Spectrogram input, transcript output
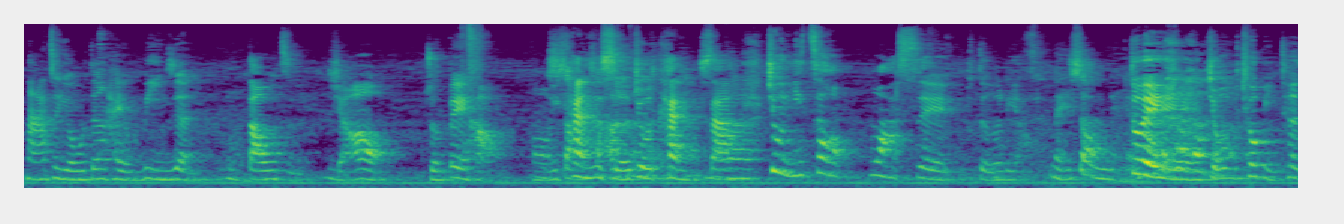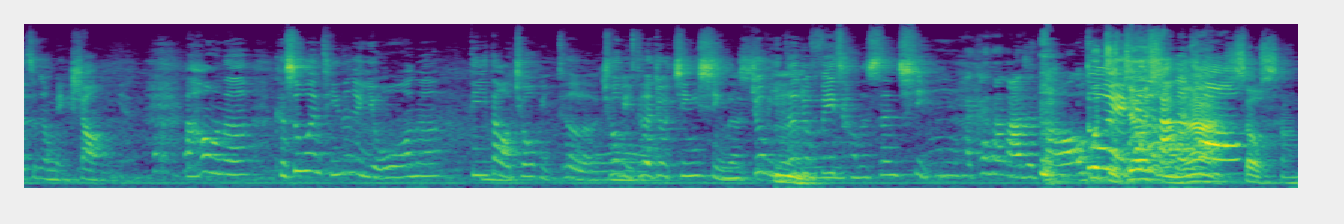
拿着油灯还有利刃刀子，想要准备好。哦，一看是蛇就看杀，就一照，哇塞，不得了，美少年。对，丘丘比特这个美少年。然后呢，可是问题那个油呢滴到丘比特了，丘比特就惊醒了，丘比特就非常的生气，还看他拿着刀，对，看着拿着刀受伤。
